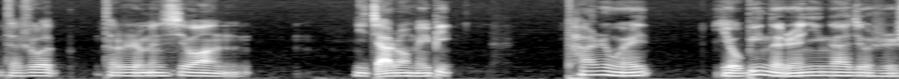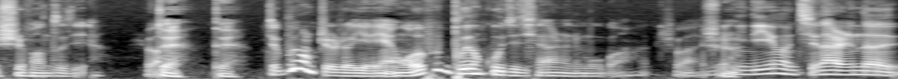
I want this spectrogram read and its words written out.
他说他说人们希望你假装没病，他认为有病的人应该就是释放自己啊，是吧？，对对，就不用遮遮掩掩，我不不用顾及其他人的目光，是吧？是你利用其他人的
